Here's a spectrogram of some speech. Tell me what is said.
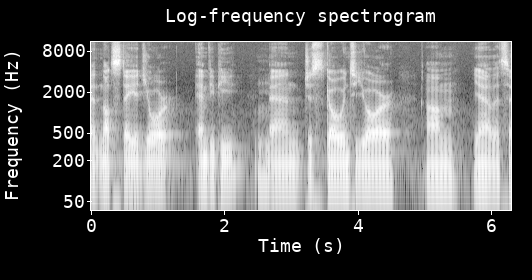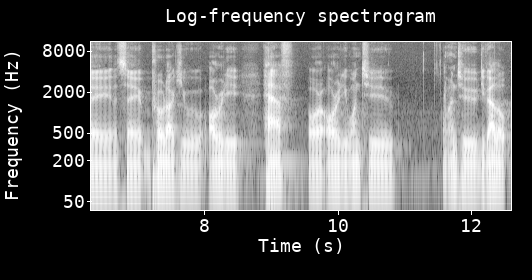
and not stay at your MVP Mhm. and just go into your, um, yeah, let's say, let's say product you already have or already want to want to develop.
